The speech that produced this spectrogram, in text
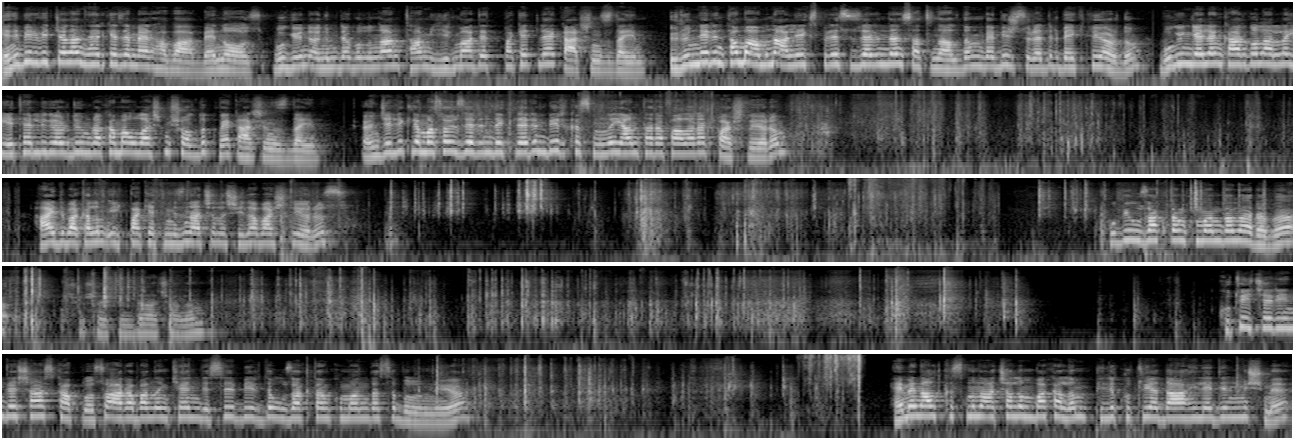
Yeni bir videodan herkese merhaba. Ben Oğuz. Bugün önümde bulunan tam 20 adet paketle karşınızdayım. Ürünlerin tamamını AliExpress üzerinden satın aldım ve bir süredir bekliyordum. Bugün gelen kargolarla yeterli gördüğüm rakama ulaşmış olduk ve karşınızdayım. Öncelikle masa üzerindekilerin bir kısmını yan tarafa alarak başlıyorum. Haydi bakalım ilk paketimizin açılışıyla başlıyoruz. Bu bir uzaktan kumandalı araba. Şu şekilde açalım. Kutu içeriğinde şarj kablosu, arabanın kendisi, bir de uzaktan kumandası bulunuyor. Hemen alt kısmını açalım bakalım pili kutuya dahil edilmiş mi?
